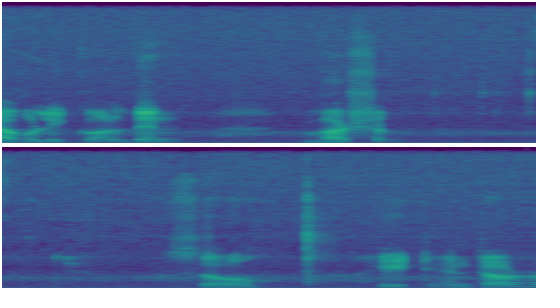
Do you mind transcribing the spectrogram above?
double equal then version. So hit enter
